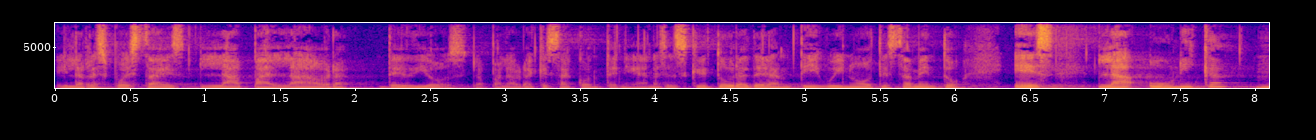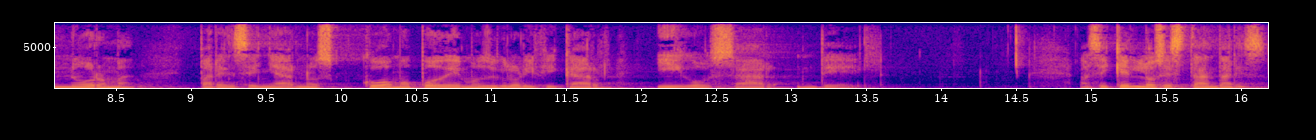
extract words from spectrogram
Y la respuesta es la palabra de Dios, la palabra que está contenida en las escrituras del Antiguo y Nuevo Testamento, es la única norma para enseñarnos cómo podemos glorificar y gozar de Él. Así que los estándares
